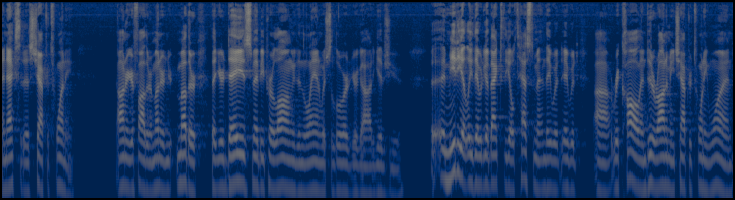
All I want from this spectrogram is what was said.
In Exodus chapter 20, honor your father and mother that your days may be prolonged in the land which the Lord your God gives you. Uh, immediately, they would go back to the Old Testament and they would, they would uh, recall in Deuteronomy chapter 21,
